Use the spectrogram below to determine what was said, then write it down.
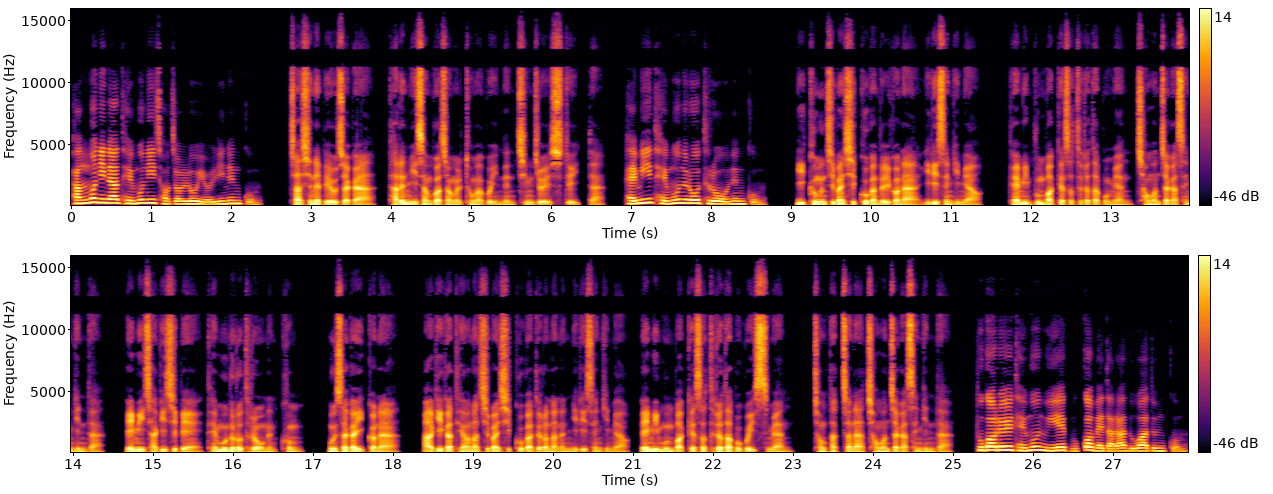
방문이나 대문이 저절로 열리는 꿈. 자신의 배우자가 다른 이성과 정을 통하고 있는 징조일 수도 있다. 뱀이 대문으로 들어오는 꿈. 이 꿈은 집안 식구가 늘거나 일이 생기며 뱀이 문 밖에서 들여다보면 청원자가 생긴다. 뱀이 자기 집에 대문으로 들어오는 꿈. 혼사가 있거나 아기가 태어나 집안 식구가 늘어나는 일이 생기며 뱀이 문 밖에서 들여다보고 있으면 청탁자나 청원자가 생긴다. 두거를 대문 위에 묶어 매달아 놓아둔 꿈.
